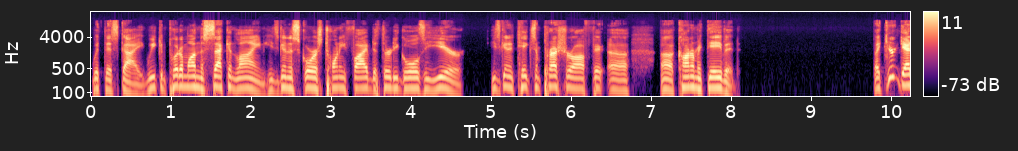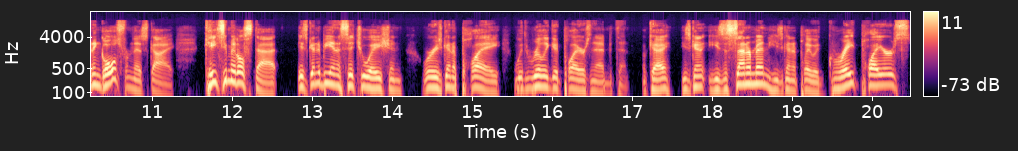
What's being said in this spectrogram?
with this guy. We can put him on the second line. He's going to score us 25 to 30 goals a year. He's going to take some pressure off uh, uh, Connor McDavid. Like you're getting goals from this guy. Casey Mittelstadt is going to be in a situation where he's going to play with really good players in Edmonton. Okay. He's going to, he's a centerman. He's going to play with great players.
